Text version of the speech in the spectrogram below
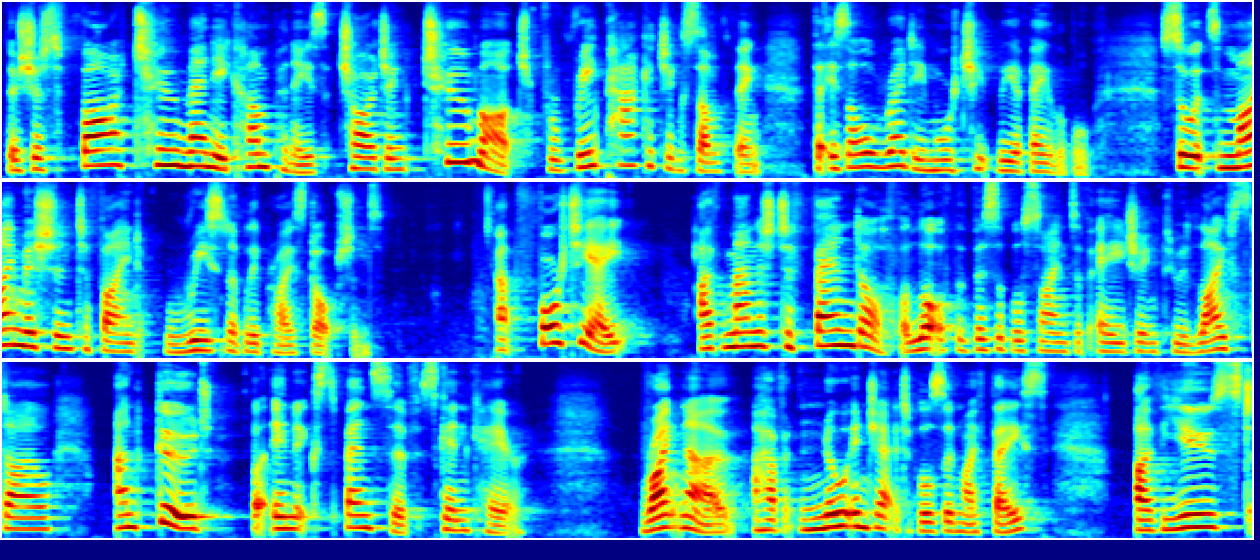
There's just far too many companies charging too much for repackaging something that is already more cheaply available. So it's my mission to find reasonably priced options. At 48, I've managed to fend off a lot of the visible signs of aging through lifestyle and good but inexpensive skincare. Right now, I have no injectables in my face. I've used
